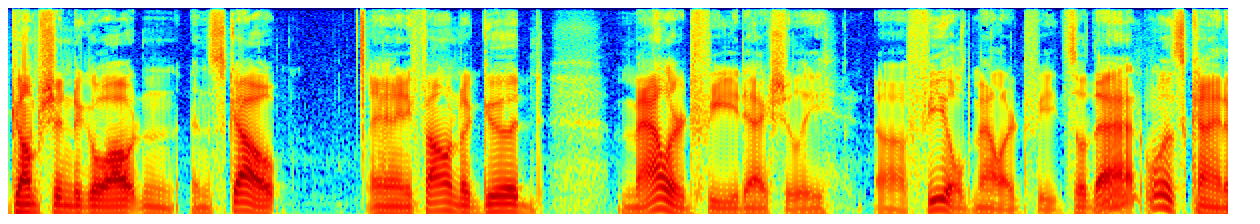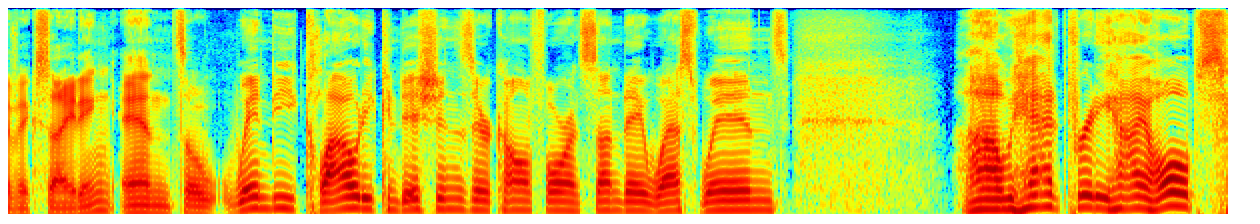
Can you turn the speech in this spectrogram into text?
gumption to go out and, and scout, and he found a good mallard feed actually uh, field mallard feed. So that was kind of exciting. And so windy, cloudy conditions they're calling for on Sunday, west winds. Uh, we had pretty high hopes.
